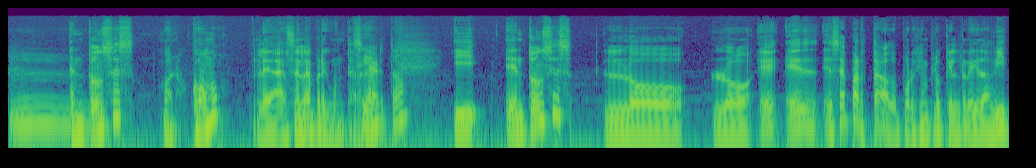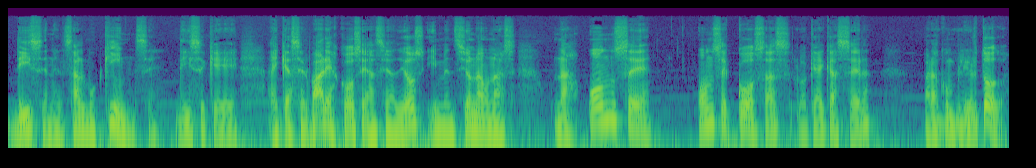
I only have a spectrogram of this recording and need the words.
Mm. Entonces, bueno, ¿cómo? Le hacen la pregunta. ¿verdad? Cierto. Y entonces lo lo, e, e, ese apartado, por ejemplo, que el rey David dice en el Salmo 15, dice que hay que hacer varias cosas hacia Dios y menciona unas, unas 11, 11 cosas, lo que hay que hacer para cumplir todo.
